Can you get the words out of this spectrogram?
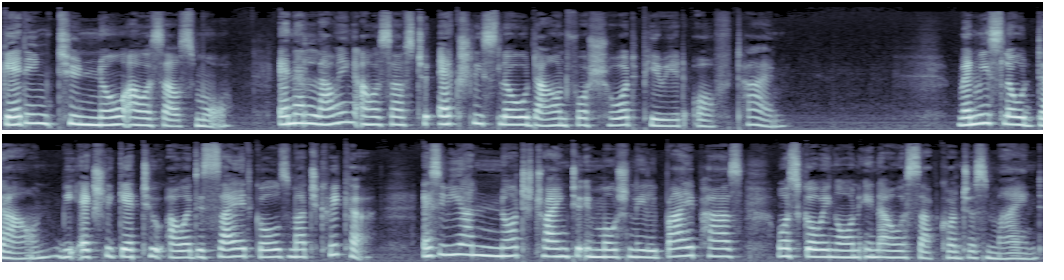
getting to know ourselves more, and allowing ourselves to actually slow down for a short period of time. When we slow down, we actually get to our desired goals much quicker, as we are not trying to emotionally bypass what's going on in our subconscious mind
